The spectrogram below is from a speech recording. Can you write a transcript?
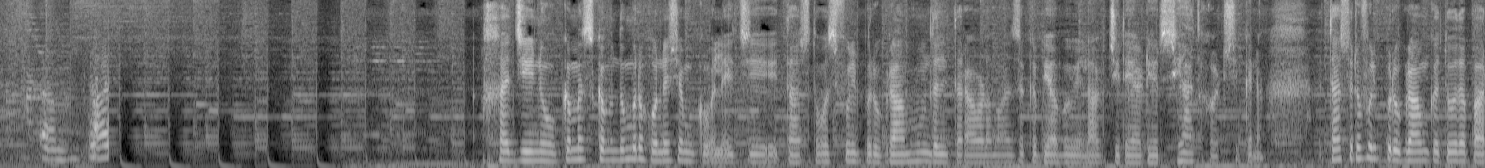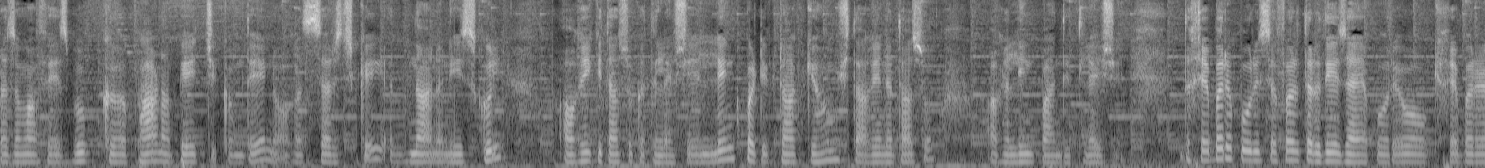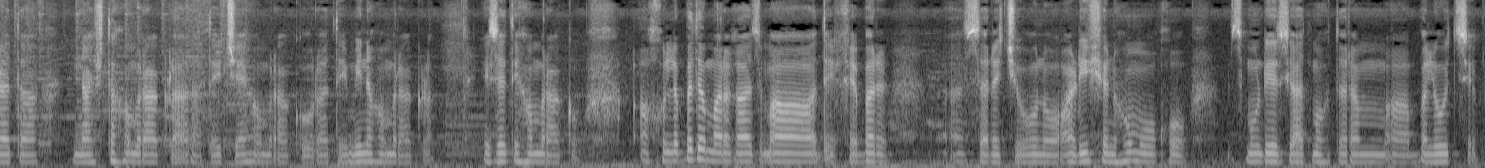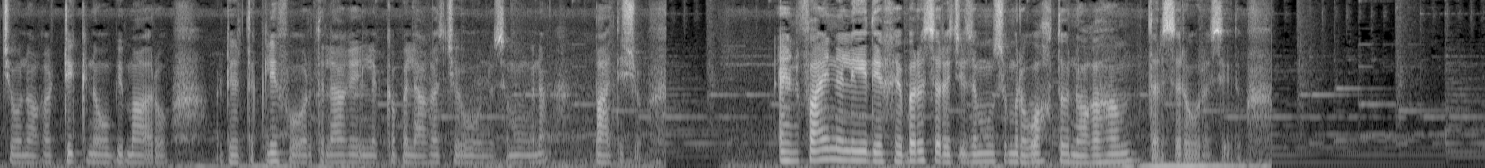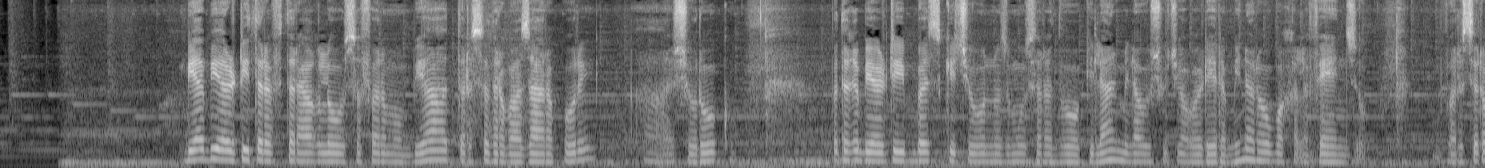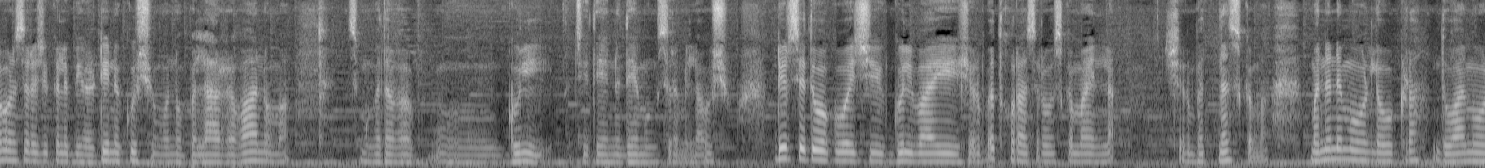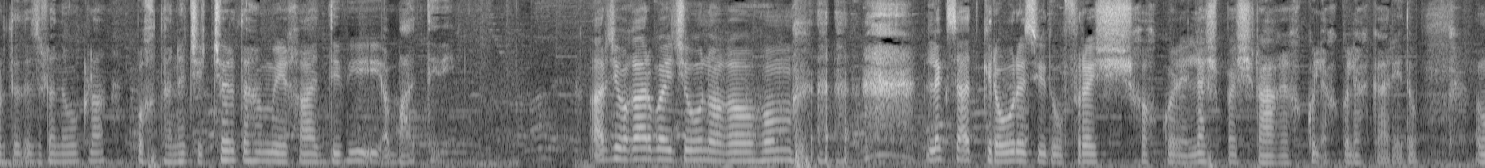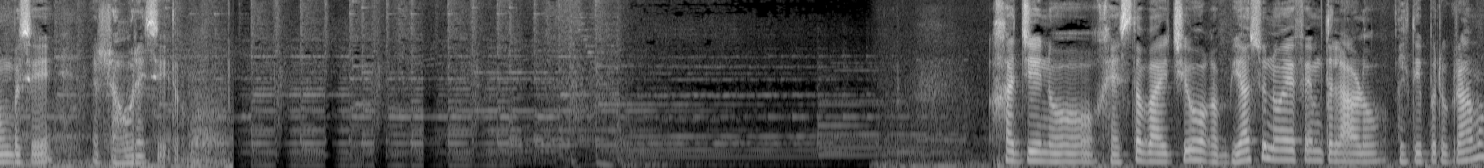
خجینو کم از کم دومره خو نشم کولای چې تاسو ته اوس فل پروګرام هم دلته راوړم ځکه بیا به ویلاګ چې دی ډیر زیات غټ شي کنه تاسو د فل پروګرام کتو د پاره زما فیسبوک پاڼه پیج چې کوم دی نو هغه سرچ کړئ عدنان نی سکول او هغه کې تاسو کتلی شئ لینک په ټیک ټاک کې هم شته هغه نه تاسو هغه لینک باندې تللی شئ د خیبر پورې سفر تر دې ځایه پورې و او خیبر راته ناشته هم راکړه راته چای هم راکو راته مینه هم راکړه عزت هم راکو خو له بده مرغه زما د خیبر سره چې ونو اډیشن هم و خو زموږ ډیر زیات محترم بلوچ صاحب چې ونو هغه ټیک نه و بیمار و ډیر تکلیف ورته لاغې له کبله هغه چې ونو زموږ نه پاتې شو اینډ فاینلی د خبر سره چې زموږ څومره وخت نو هغه هم تر سره ورسېدو بیا بیا ارټي طرف ته راغلو سفر مو بیا تر صدر بازار پورې شروع کو په دغه بیا ارټي بس کې چې نو زمو سره دوه کلان ملاو شو چې هغه ډېره مینه راو بخله فینزو ورسره ورسره چې کله بیا ډی نه کوشو منو په لار روانو ما زموږ دغه ګل چې دی نو دی موږ سره ملاو شو ډیر څه ته وکوي چې ګل وایي شربت خو را سره اوس کمایل نه شربت نس کما مننه مور له وکړه دعا مور ته د زړه نه وکړه پښتانه چې چرته هم یې خاد دی وی آباد دی وی ارجی وقار بای چې ونو هغه هم لږ ساعت کې راورسېدو فرش ښه ښکلی لش پش راغی ښکلی ښکلی ښکارېدو موږ بسې راورسېدو خجې نو خسته بای چې هغه بیا سونو اف ام ته لاړو التی پروګرام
